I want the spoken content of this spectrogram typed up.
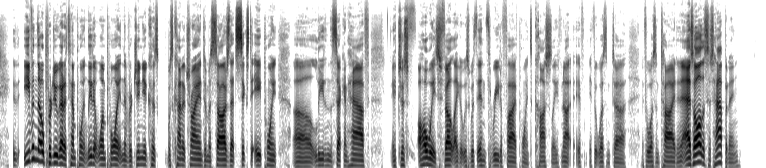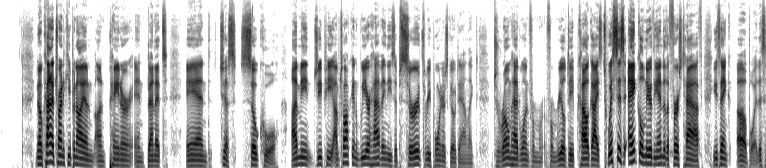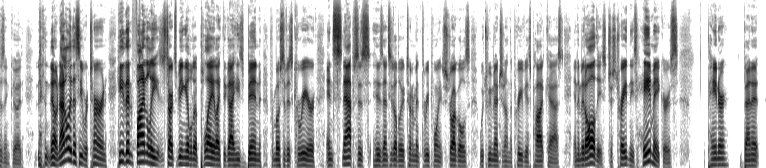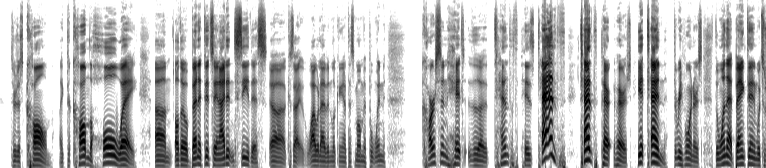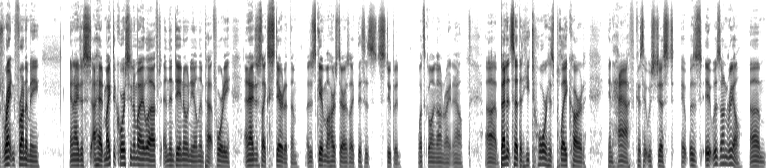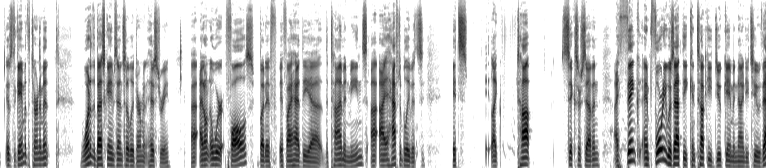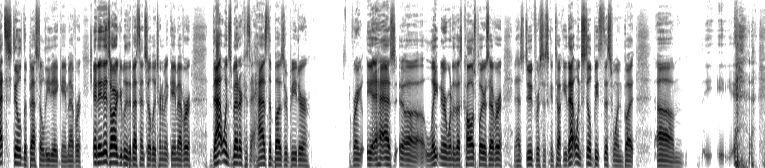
even though Purdue got a 10 point lead at one point, and then Virginia was kind of trying to massage that six to eight point uh, lead in the second half, it just always felt like it was within three to five points constantly, if not if, if it wasn't uh, if it wasn't tied. And as all this is happening, You know, I'm kind of trying to keep an eye on, on Painter and Bennett, and just so cool. I mean, GP, I'm talking. We are having these absurd three pointers go down. Like Jerome had one from from real deep. Kyle Guys twists his ankle near the end of the first half. You think, oh boy, this isn't good. no, not only does he return, he then finally starts being able to play like the guy he's been for most of his career, and snaps his his NCAA tournament three point struggles, which we mentioned on the previous podcast. And amid all these, just trading these haymakers, Painter, Bennett, they're just calm. Like they're calm the whole way. Um, although Bennett did say, and I didn't see this because uh, I why would I have been looking at this moment? But when Carson hit the tenth, his tenth, tenth par- Parrish, he hit 10 three pointers. The one that banked in, which was right in front of me, and I just I had Mike DeCourcy to my left, and then Dan O'Neill, and then Pat Forde, and I just like stared at them. I just gave him a hard stare. I was like, "This is stupid. What's going on right now?" Uh, Bennett said that he tore his play card in half because it was just it was it was unreal. Um, it's the game of the tournament, one of the best games in NCAA tournament history. I, I don't know where it falls, but if if I had the uh, the time and means, I, I have to believe it's it's like top six or seven. I think, and Forde was at the Kentucky Duke game in '92. That's still the best Elite Eight game ever, and it is arguably the best NCAA tournament game ever. That one's better because it has the buzzer beater. Frank, it has uh, Laettner, one of the best college players ever. It has Duke versus Kentucky. That one still beats this one, but um,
